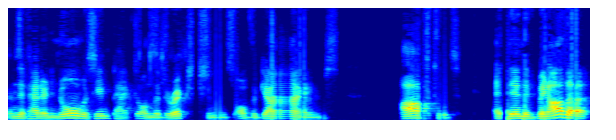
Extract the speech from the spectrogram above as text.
and they've had an enormous impact on the directions of the games afterwards. And then there've been other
